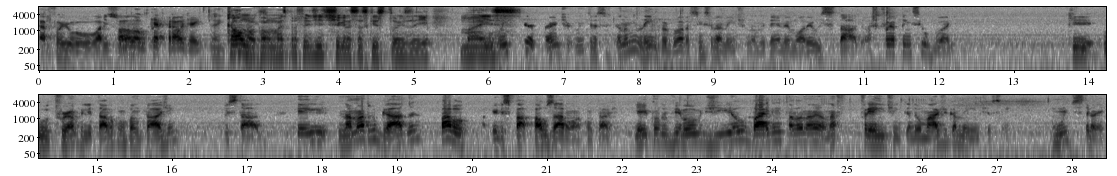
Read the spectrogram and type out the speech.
É, foi o Fala Arizona. logo que é fraude aí. É, então, Calma, mas, calma, mais pra frente a gente chega nessas questões aí. O Mas. interessante, o interessante, eu não me lembro agora, sinceramente, não me vem à memória o estado. Acho que foi a Pensilvânia. Que o Trump ele tava com vantagem do estado. E aí, na madrugada, parou. Eles pa pausaram a contagem. E aí, quando virou o dia, o Biden tava na, na frente, entendeu? Magicamente, assim. Muito estranho.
